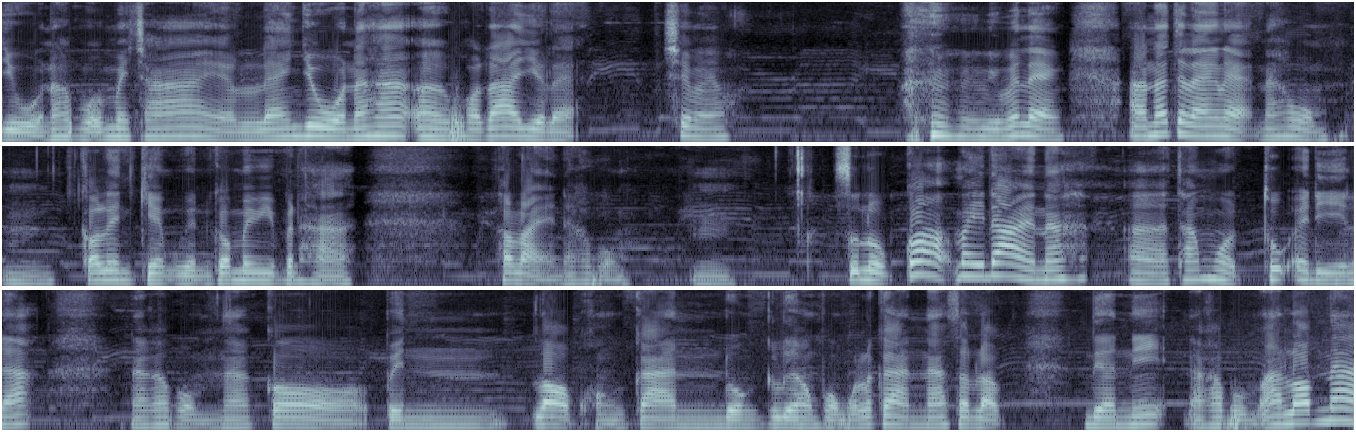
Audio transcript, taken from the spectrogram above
อยู่นะครับผมไม่ใช่ แรงอยู่นะฮะเออพอได้อยู่แหละ ใช่ไหมหรือไม่แรงอ่าน่าจะแรงแหละนะครับผมอืมก็เล่นเกมอื่นก็ไม่มีปัญหาเท่าไหร่นะครับผมอืมสรุปก็ไม่ได้นะอ่าทั้งหมดทุกไอดีแล้วนะครับผมนะก็เป็นรอบของการดวงเกลือของผมก็แล้วกันนะสำหรับเดือนนี้นะครับผมอ่ารอบหน้า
